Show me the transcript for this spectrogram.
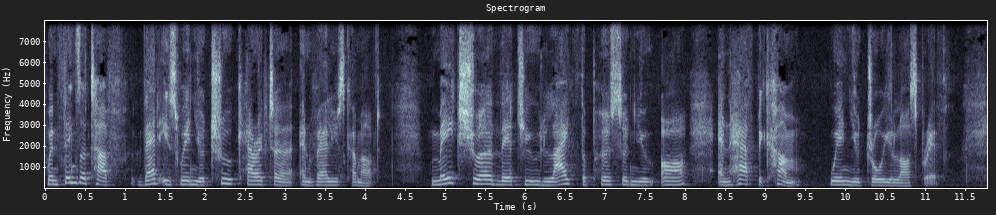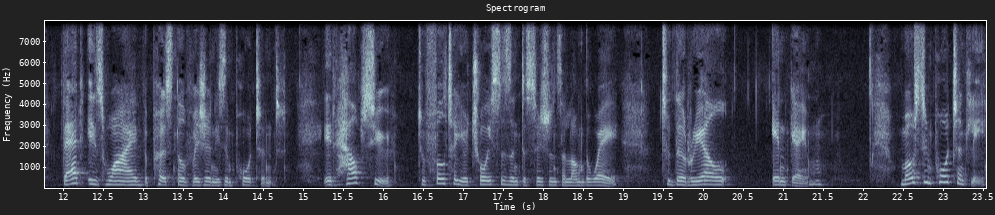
When things are tough, that is when your true character and values come out. Make sure that you like the person you are and have become when you draw your last breath. That is why the personal vision is important. It helps you to filter your choices and decisions along the way to the real end game. Most importantly,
